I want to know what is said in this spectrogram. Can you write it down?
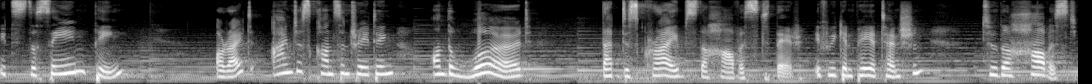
It's the same thing. All right. I'm just concentrating on the word that describes the harvest there. If we can pay attention to the harvest.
